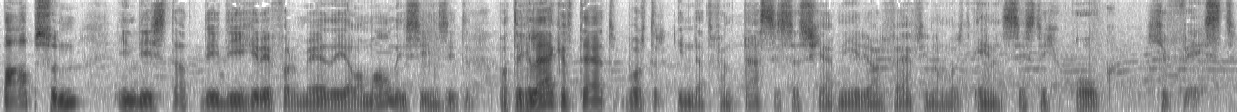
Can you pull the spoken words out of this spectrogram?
paapsen in die stad die die gereformeerden helemaal niet zien zitten. Maar tegelijkertijd wordt er in dat fantastische scharnierjaar 1561 ook gefeest.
